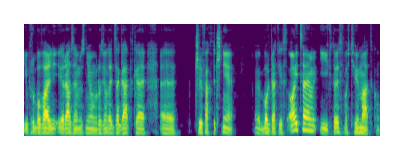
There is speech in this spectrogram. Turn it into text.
i próbowali razem z nią rozwiązać zagadkę, e, czy faktycznie Bojack jest ojcem i kto jest właściwie matką.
